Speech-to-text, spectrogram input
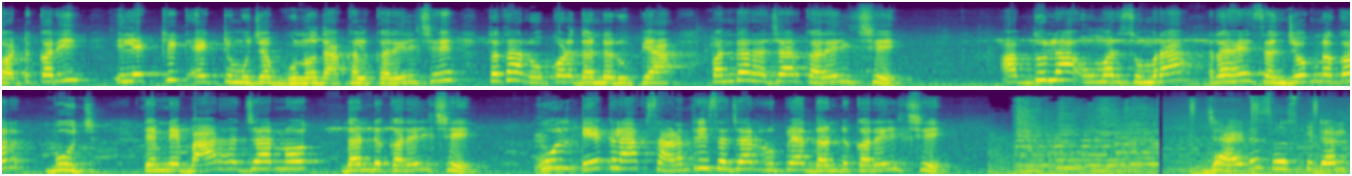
કટ કરી, ઇલેક્ટ્રિક એક્ટ મુજબ ગુનો દાખલ કરેલ છે તથા રોકડ દંડ રૂપિયા પંદર હજાર કરેલ છે. અબ્દુલ્લા ઉમર સુમરા રહે સંજોગનગર, ભુજ. તેમને બાર હજારનો દંડ કરેલ છે. કુલ એક લાખ સાડત્રીસ હજાર રૂપિયા દંડ કરેલ છે. ઝાયડસ હોસ્પિટલ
